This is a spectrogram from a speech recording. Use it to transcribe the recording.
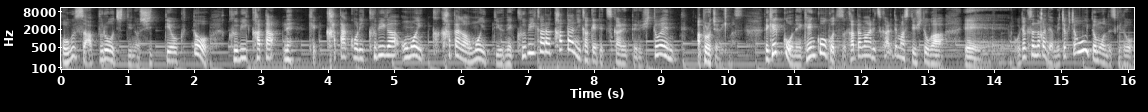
ほぐすアプローチっていうのを知っておくと首肩ね肩こり首が重い肩が重いっていうね首から肩にかけて疲れてる人へアプローチができます。で結構ね肩甲骨肩周り疲れてますっていう人が、えー、お客さんの中ではめちゃくちゃ多いと思うんですけど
